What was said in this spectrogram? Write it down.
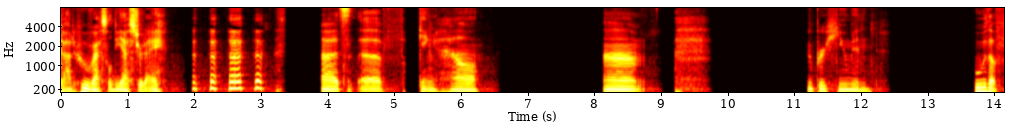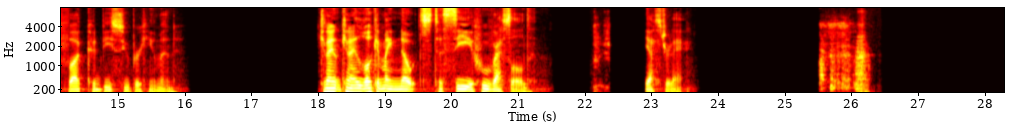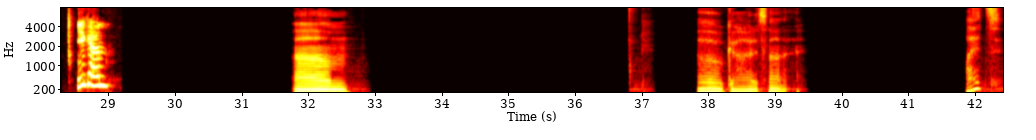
God, who wrestled yesterday? uh, it's uh, fucking hell. Um, superhuman. Who the fuck could be superhuman? Can I can I look at my notes to see who wrestled yesterday? You can. Um. Oh god, it's not. What?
